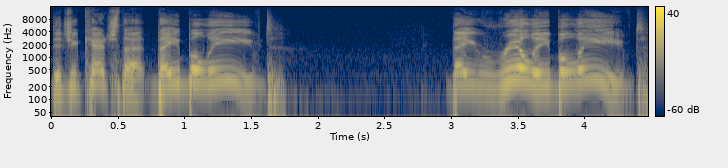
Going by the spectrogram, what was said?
Did you catch that? They believed. They really believed.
